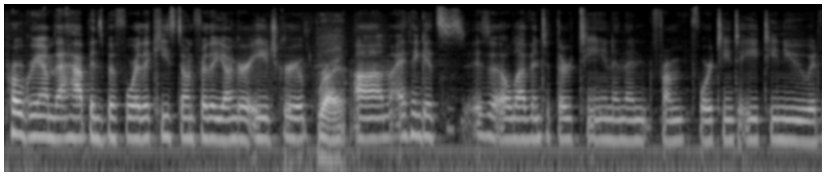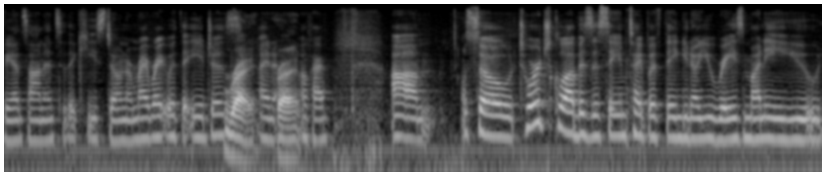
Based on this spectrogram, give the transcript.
program that happens before the Keystone for the younger age group. Right. Um, I think it's is it 11 to 13, and then from 14 to 18 you advance on into the Keystone. Am I right with the ages? Right. I know. Right. Okay. Um, so torch club is the same type of thing you know you raise money you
